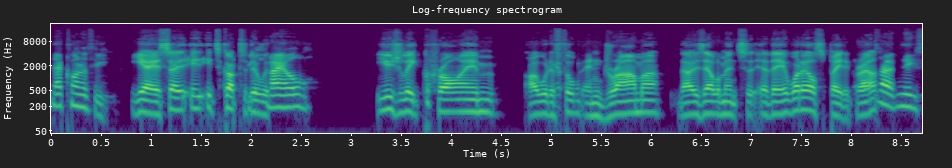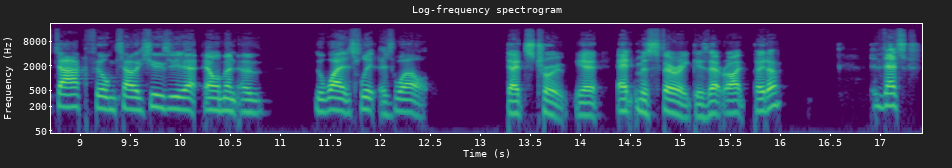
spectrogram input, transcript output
that kind of thing. Yeah, so it, has got to do with usually crime. I would have thought, and drama. Those elements are there. What else, Peter Kraus? These dark films, so it's usually that element of the way it's lit as well. That's true. Yeah. Atmospheric. Is that right, Peter? That's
